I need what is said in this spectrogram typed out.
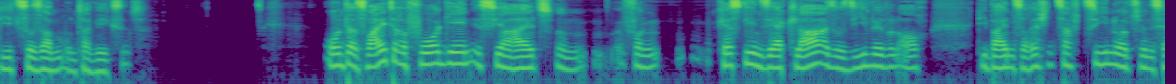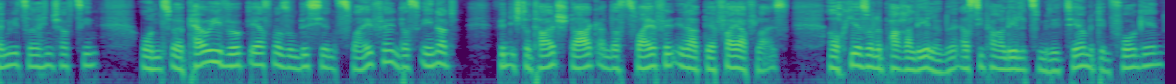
die zusammen unterwegs sind. Und das weitere Vorgehen ist ja halt ähm, von Kesslin sehr klar. Also sie will wohl auch die beiden zur Rechenschaft ziehen oder zumindest Henry zur Rechenschaft ziehen. Und äh, Perry wirkt erstmal so ein bisschen zweifeln. Das erinnert finde ich total stark an das Zweifeln innerhalb der Fireflies. Auch hier so eine Parallele. Ne? Erst die Parallele zum Militär mit dem Vorgehen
